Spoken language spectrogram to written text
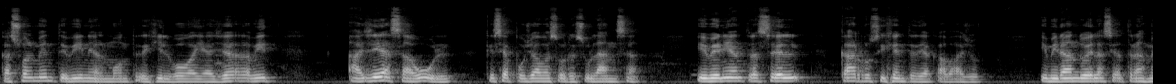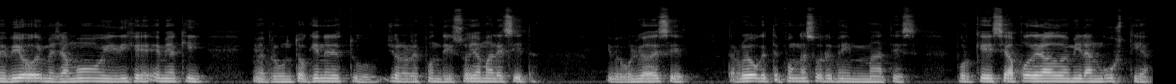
casualmente vine al monte de Gilboa y allá David hallé a Saúl que se apoyaba sobre su lanza y venían tras él carros y gente de a caballo. Y mirando él hacia atrás me vio y me llamó y dije, heme aquí. Y me preguntó, ¿quién eres tú? Yo le respondí, soy Amalecita. Y me volvió a decir, te ruego que te pongas sobre mí y me mates, porque se ha apoderado de mí la angustia,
